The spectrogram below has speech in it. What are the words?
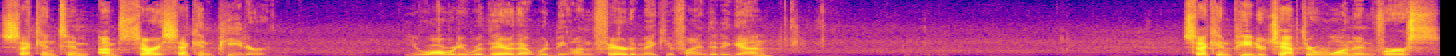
2 Tim, I'm sorry, 2 Peter. You already were there. That would be unfair to make you find it again. 2 Peter chapter 1 and verse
